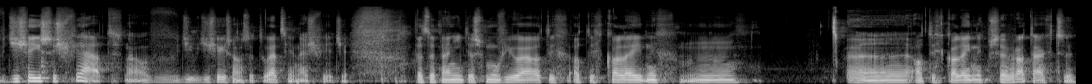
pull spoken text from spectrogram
w dzisiejszy świat, no, w, w, dzisiejszą sytuację na świecie. To, co pani też mówiła o tych, o tych kolejnych mm, e, o tych kolejnych przewrotach, czy,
